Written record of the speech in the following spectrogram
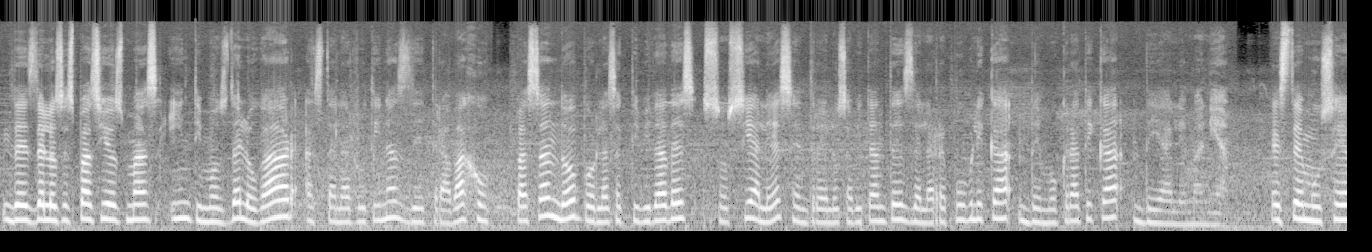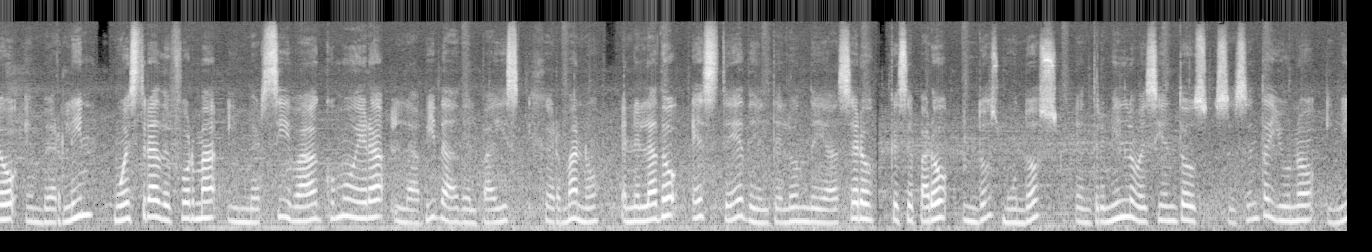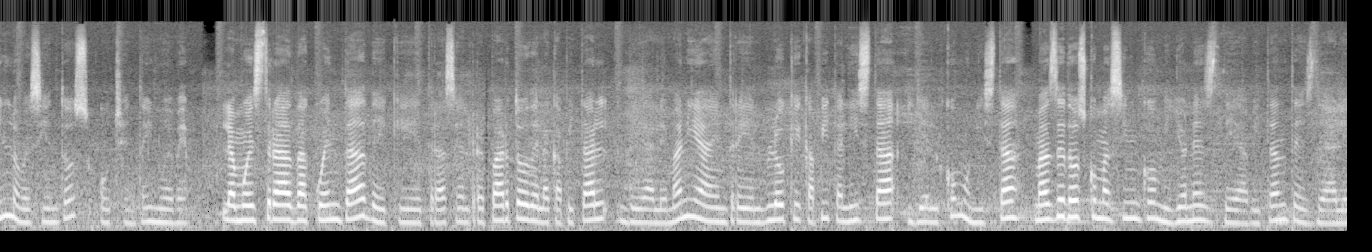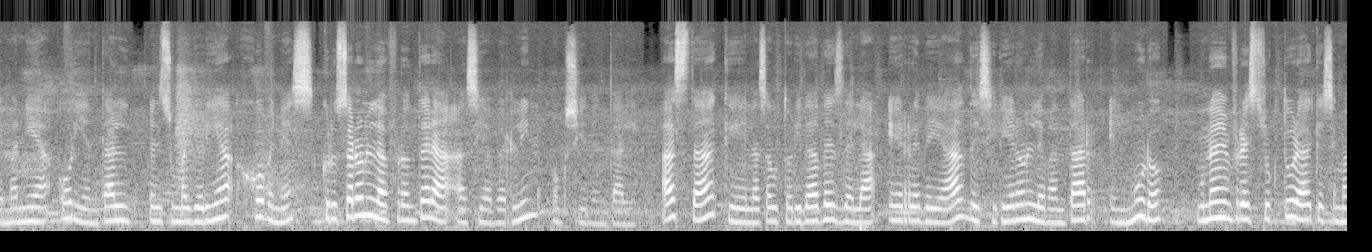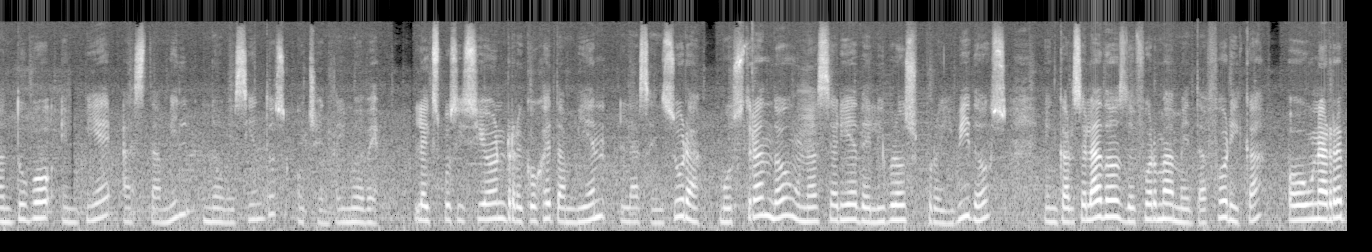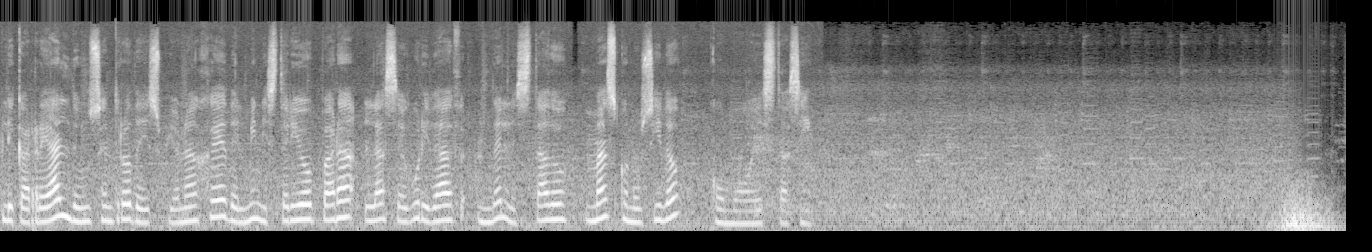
Desde los espacios más íntimos del hogar hasta las rutinas de trabajo, pasando por las actividades sociales entre los habitantes de la República Democrática de Alemania. Este museo en Berlín muestra de forma inmersiva cómo era la vida del país germano en el lado este del telón de acero que separó dos mundos entre 1961 y 1989. La muestra da cuenta de que tras el reparto de la capital de Alemania entre el bloque capitalista y el comunista, más de 2,5 millones de habitantes de Alemania Oriental, en su mayoría jóvenes, cruzaron la frontera hacia Berlín Occidental hasta que las autoridades de la RDA decidieron levantar el muro, una infraestructura que se mantuvo en pie hasta 1989. La exposición recoge también la censura, mostrando una serie de libros prohibidos, encarcelados de forma metafórica, o una réplica real de un centro de espionaje del Ministerio para la Seguridad del Estado, más conocido como Stasi.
